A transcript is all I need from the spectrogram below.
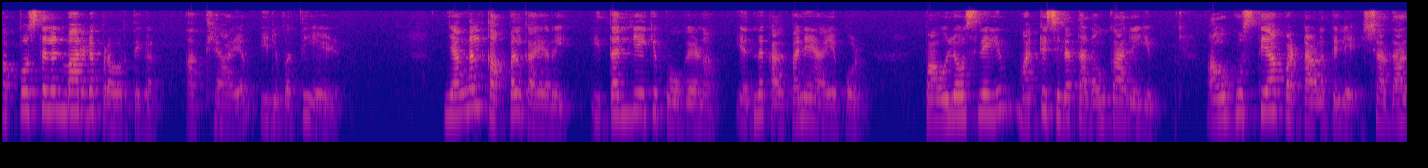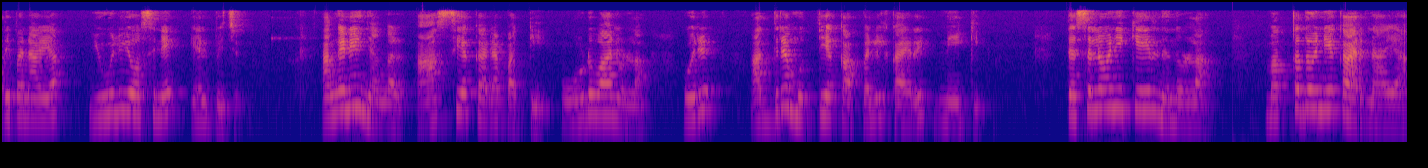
അപ്പോസ്തലന്മാരുടെ പ്രവർത്തികൾ. അധ്യായം ഇരുപത്തിയേഴ്. ഞങ്ങൾ കപ്പൽ കയറി ഇറ്റലിയിലേക്ക് പോകണം എന്ന് കൽപ്പനയായപ്പോൾ പൗലോസിനെയും മറ്റു ചില തടവുകാരെയും ഔഗുസ്ത്യ പട്ടാളത്തിലെ ശതാധിപനായ യൂലിയോസിനെ ഏൽപ്പിച്ചു. അങ്ങനെ ഞങ്ങൾ ആസ്യക്കര പറ്റി ഓടുവാനുള്ള ഒരു അദ്രമുത്തിയ കപ്പലിൽ കയറി നീക്കി. തെസലോനിക്കയിൽ നിന്നുള്ള മക്കതോന്യക്കാരനായ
